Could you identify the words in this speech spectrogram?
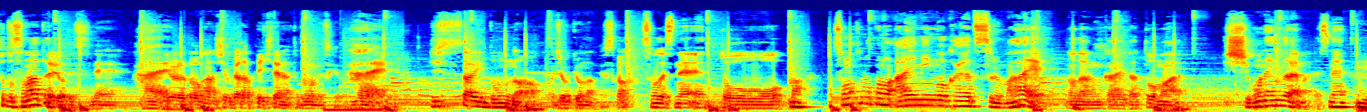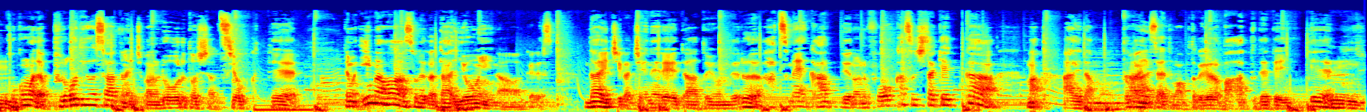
ちょっとそのあたりをですね、はいいろいろとお話を伺っていきたいなと思うんですけども、はい。実際どんな状況なんですか？そうですね。えっと、まあ、そもそもこのアイミングを開発する前の段階だと、まあ、4、5年ぐらい前ですね。うんここまではプロデューサーというのが一番ロールとしては強くて、でも今はそれが第4位なわけです。第1がジェネレーターと呼んでる発明家っていうのにフォーカスした結果、まあ、アイダモンとはいかインサイトマップとかいろいろバーッと出ていって、ん。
